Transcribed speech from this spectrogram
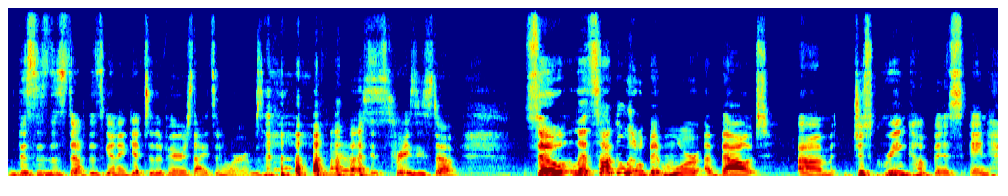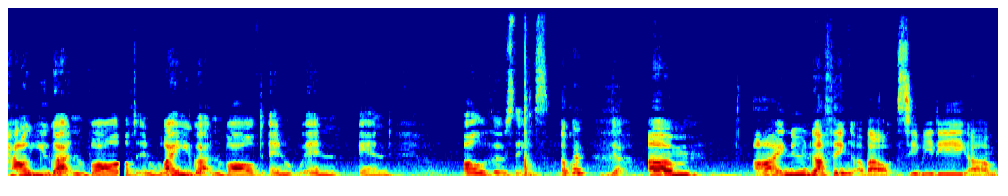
this is the stuff that's going to get to the parasites and worms. Yes. it's crazy stuff. So let's talk a little bit more about um, just Green Compass and how you got involved and why you got involved and and and all of those things. Okay. Yeah. Um, I knew nothing about CBD. Um,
